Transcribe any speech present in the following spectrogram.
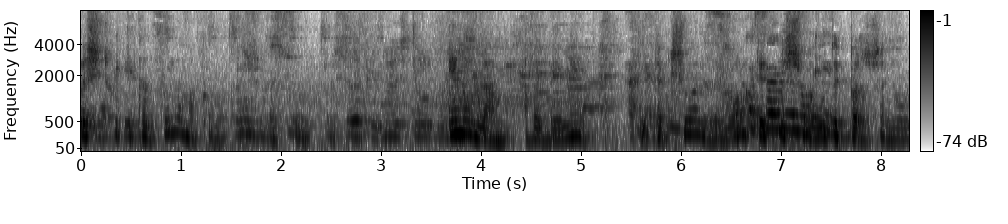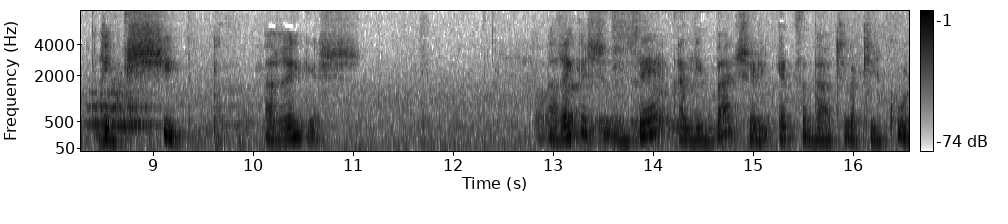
פשוט. תיכנסו למקום הפשוט. אין עולם, אבל באמת, תתעקשו על זה, לא לתת משמעות. ופרשנות רגשית. הרגש. הרגש זה הליבה של עץ הדעת, של הקלקול.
